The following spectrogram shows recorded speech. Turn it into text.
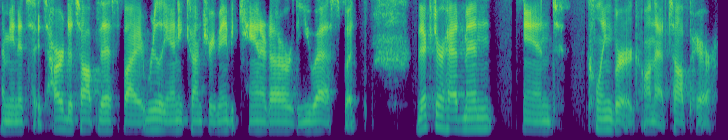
I mean, it's it's hard to top this by really any country, maybe Canada or the US, but Victor Hedman and Klingberg on that top pair.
